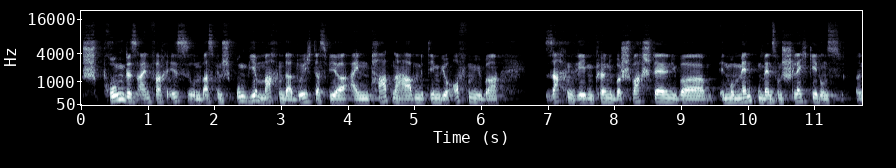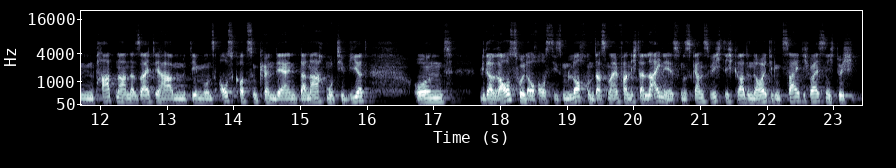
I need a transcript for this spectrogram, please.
Sprung das einfach ist und was für ein Sprung wir machen dadurch, dass wir einen Partner haben, mit dem wir offen über Sachen reden können, über Schwachstellen, über in Momenten, wenn es uns schlecht geht, uns einen Partner an der Seite haben, mit dem wir uns auskotzen können, der ihn danach motiviert und wieder rausholt auch aus diesem Loch und dass man einfach nicht alleine ist. Und das ist ganz wichtig, gerade in der heutigen Zeit. Ich weiß nicht, durch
